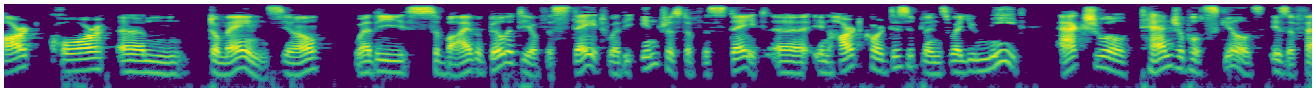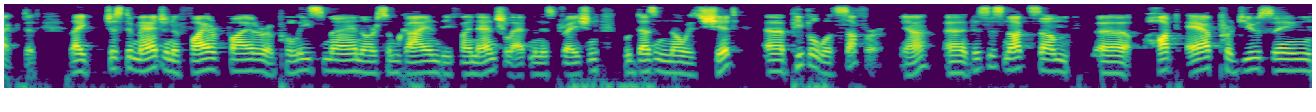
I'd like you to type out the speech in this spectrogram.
hardcore um, domains. You know where the survivability of the state, where the interest of the state uh, in hardcore disciplines, where you need actual tangible skills is affected. Like just imagine a firefighter, a policeman, or some guy in the financial administration who doesn't know his shit. Uh, people will suffer. Yeah, uh, this is not some uh, hot air producing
